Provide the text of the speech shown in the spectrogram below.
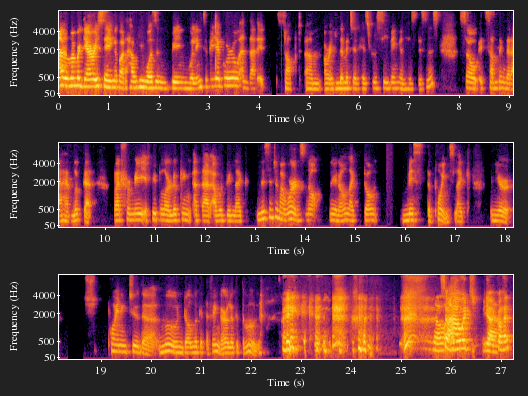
I remember Gary saying about how he wasn't being willing to be a guru and that it stopped um, or it limited his receiving and his business. So it's something that I have looked at. But for me, if people are looking at that, I would be like, listen to my words, not, you know, like don't miss the point. Like when you're pointing to the moon, don't look at the finger, look at the moon. so, so how would, would yeah, yeah, go ahead.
